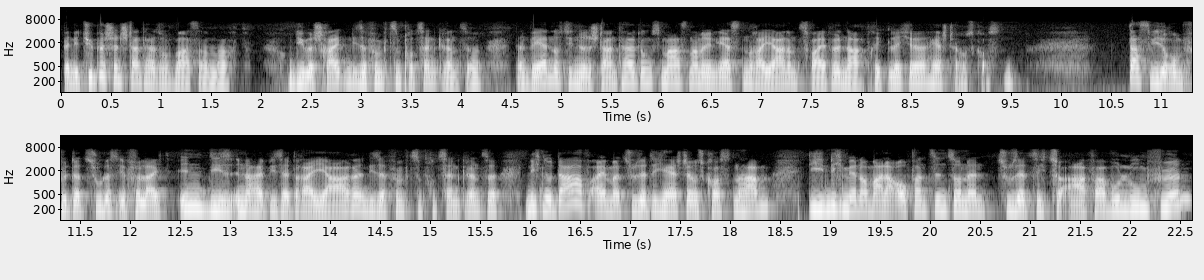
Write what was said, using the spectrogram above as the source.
wenn ihr typische Instandhaltungsmaßnahmen macht und die überschreiten diese 15%-Grenze, dann werden aus diesen Instandhaltungsmaßnahmen in den ersten drei Jahren im Zweifel nachträgliche Herstellungskosten. Das wiederum führt dazu, dass ihr vielleicht in diese, innerhalb dieser drei Jahre, in dieser 15%-Grenze, nicht nur da auf einmal zusätzliche Herstellungskosten haben, die nicht mehr normaler Aufwand sind, sondern zusätzlich zu AFA-Volumen führen,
